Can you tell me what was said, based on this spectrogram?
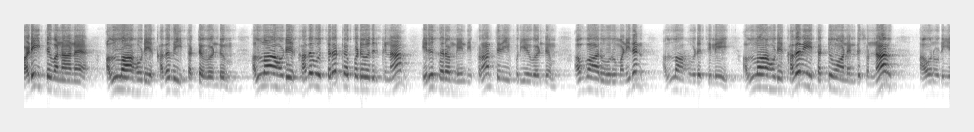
படைத்தவனான அல்லாஹுடைய கதவை தட்ட வேண்டும். அல்லாஹுடைய கதவு திறக்கப்படுவதற்கு நாம் இருகரம் வேண்டி பிரார்த்தனை புரிய வேண்டும். அவ்வாறு ஒரு மனிதன் அல்லாஹுவிடத்திலே அல்லாஹுடைய கதவை தட்டுவான் என்று சொன்னால் அவனுடைய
